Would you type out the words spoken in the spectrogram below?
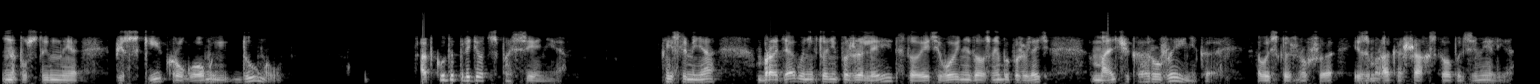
на пустынные пески кругом и думал. Откуда придет спасение? Если меня, бродягу, никто не пожалеет, то эти воины должны бы пожалеть мальчика-оружейника, выскользнувшего из мрака шахского подземелья.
